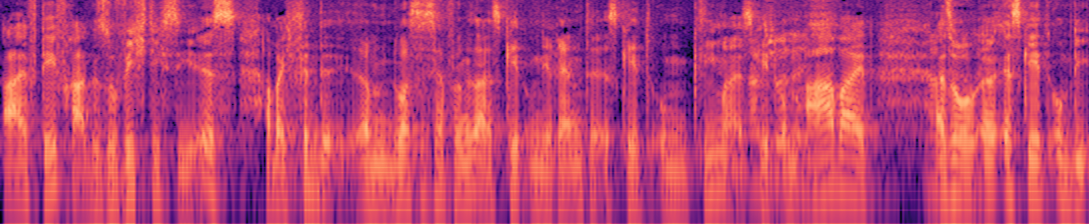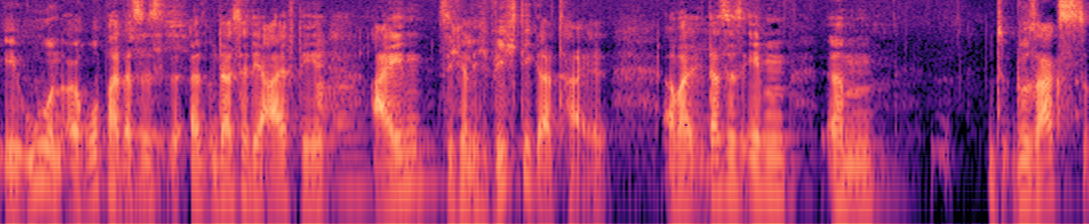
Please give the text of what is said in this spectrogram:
AfD-Frage, so wichtig sie ist. Aber ich finde, ähm, du hast es ja vorhin gesagt, es geht um die Rente, es geht um Klima, es natürlich. geht um Arbeit, also äh, es geht um die EU und Europa. Das ist, also, und da ist ja die AfD aber ein sicherlich wichtiger Teil. Aber das ist eben, ähm, du sagst,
